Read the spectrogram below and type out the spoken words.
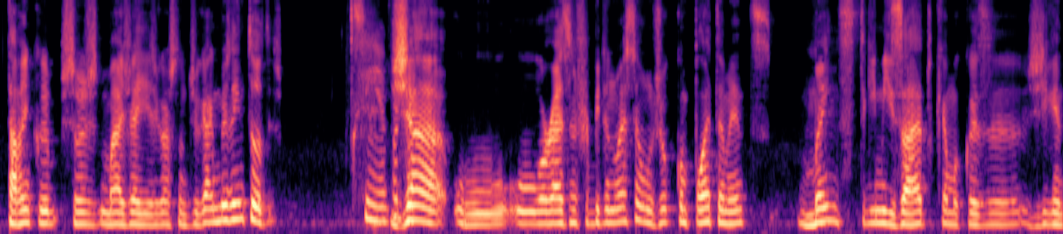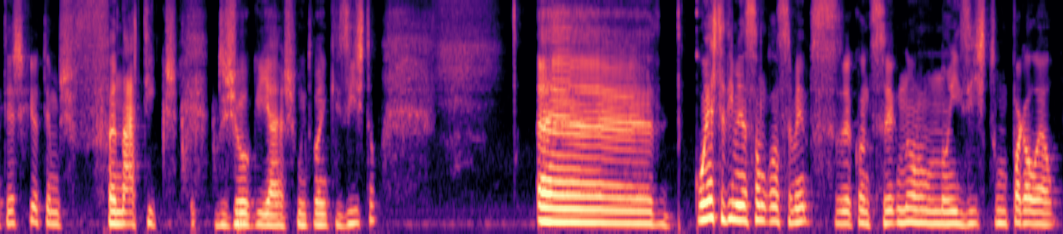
Está bem que pessoas mais velhas gostam de jogar, mas nem todas. Sim, é já o, o Horizon Forbidden West é um jogo completamente mainstreamizado, que é uma coisa gigantesca. Temos fanáticos do jogo e acho muito bem que existam. Uh, com esta dimensão de lançamento, se acontecer, não, não existe um paralelo.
